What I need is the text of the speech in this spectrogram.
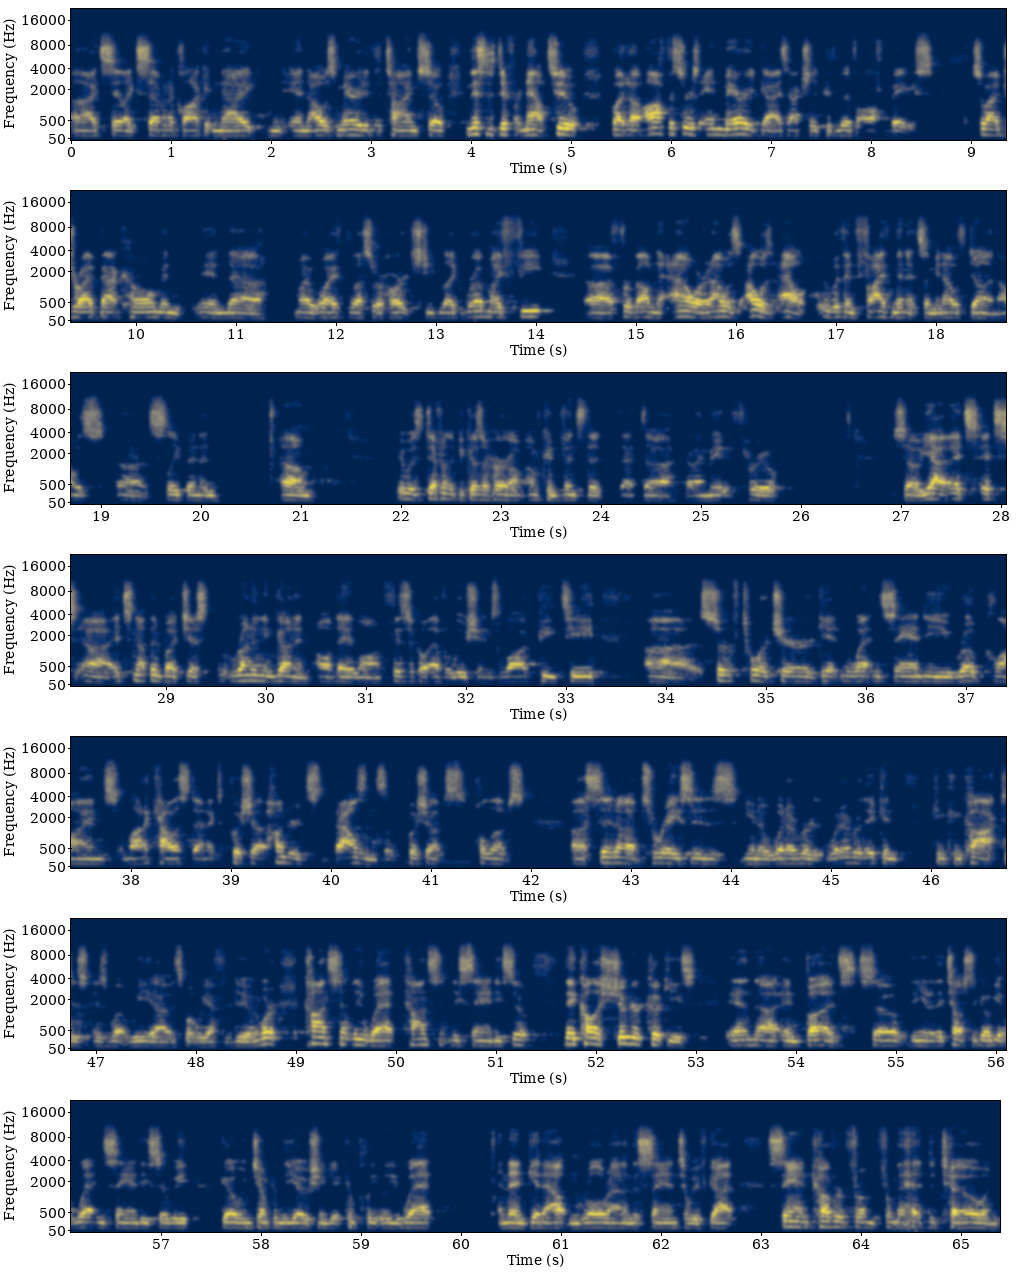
uh, I'd say like seven o'clock at night. And, and, I was married at the time. So this is different now too. But uh, officers and married guys actually could live off base. So I'd drive back home and, and uh, my wife, bless her heart, she'd like rub my feet uh, for about an hour. And I was, I was out within five minutes. I mean, I was done. I was uh, sleeping and um, it was definitely because of her. I'm, I'm convinced that, that, uh, that I made it through so yeah, it's it's uh, it's nothing but just running and gunning all day long. Physical evolutions, log PT, uh, surf torture, getting wet and sandy, rope climbs, a lot of calisthenics, push up, hundreds, thousands of push ups, pull ups, uh, sit ups, races. You know, whatever whatever they can can concoct is, is what we uh, is what we have to do. And we're constantly wet, constantly sandy. So they call us sugar cookies in uh, in buds. So you know they tell us to go get wet and sandy. So we go and jump in the ocean, get completely wet, and then get out and roll around in the sand till we've got sand covered from from the head to toe. And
